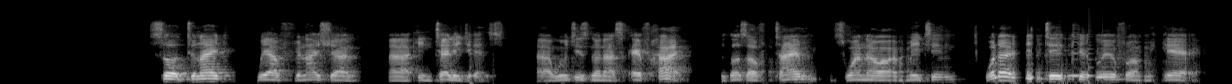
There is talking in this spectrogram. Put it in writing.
So tonight we have financial uh, intelligence, uh, which is known as FI because of time, it's one hour meeting. What are take away from here?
